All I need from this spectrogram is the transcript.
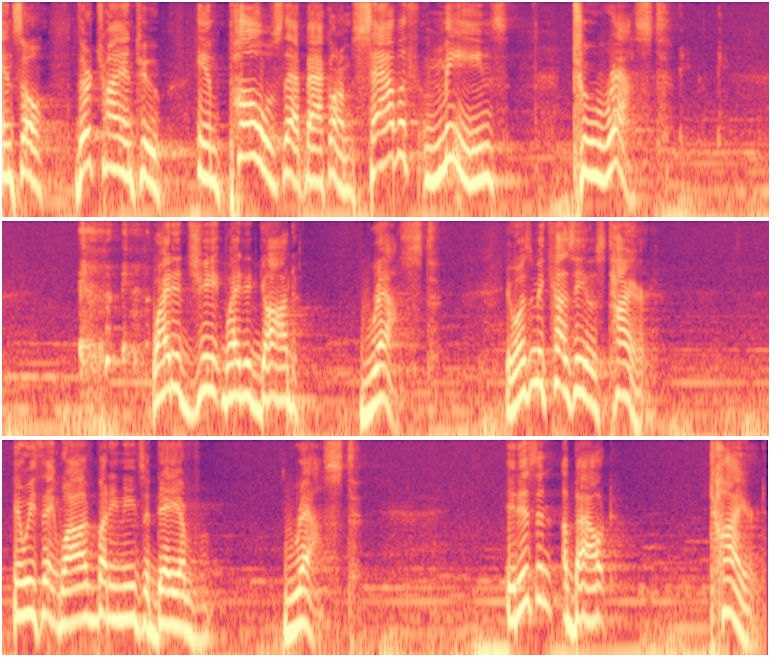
And so they're trying to impose that back on them. Sabbath means to rest. Why, did G, why did God rest? It wasn't because he was tired. And we think, well, everybody needs a day of rest. It isn't about tired,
